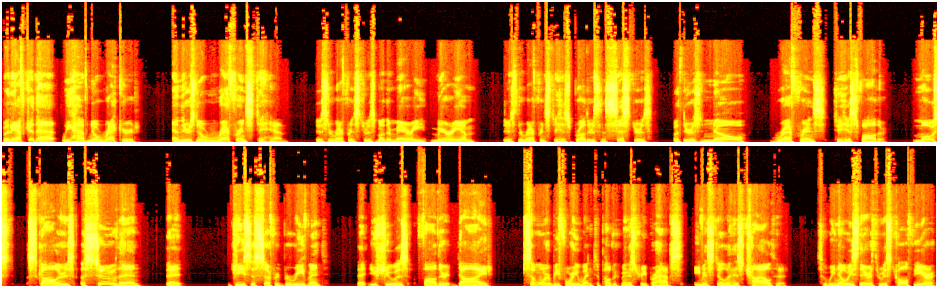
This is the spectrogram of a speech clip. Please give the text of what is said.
But after that, we have no record and there's no reference to him. There's a reference to his mother, Mary, Miriam. There's the reference to his brothers and sisters, but there is no reference to his father. Most scholars assume then that Jesus suffered bereavement, that Yeshua's father died somewhere before he went into public ministry, perhaps even still in his childhood. So we know he's there through his 12th year.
